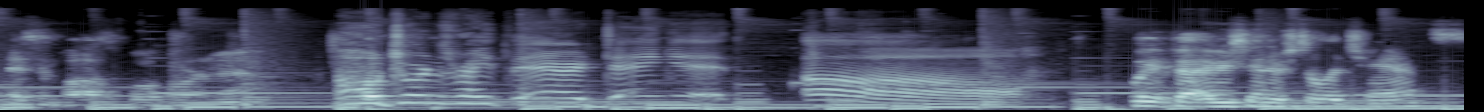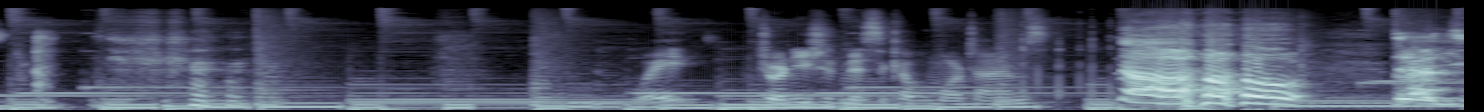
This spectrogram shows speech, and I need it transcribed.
It's impossible, Ornament. Oh, Jordan's right there. Dang it. Oh. Wait, Pat, are you saying there's still a chance? Wait, Jordan, you should miss a couple more times. No! That's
